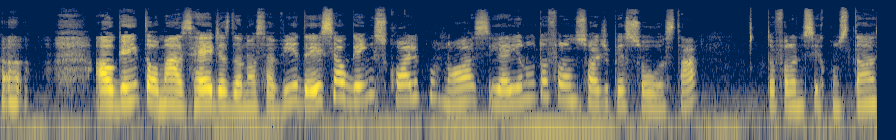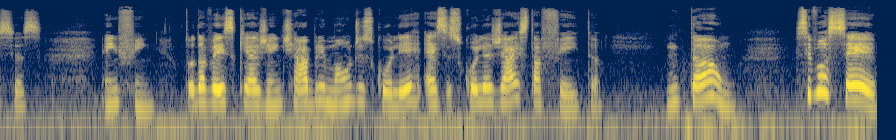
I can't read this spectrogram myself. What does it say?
alguém tomar as rédeas da nossa vida, esse alguém escolhe por nós. E aí eu não estou falando só de pessoas, tá? Estou falando de circunstâncias, enfim. Toda vez que a gente abre mão de escolher, essa escolha já está feita. Então, se você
